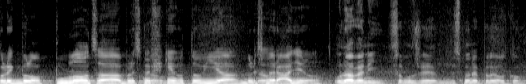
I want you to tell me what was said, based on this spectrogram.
kolik bylo, půlnoc a byli jsme no. všichni hotoví a byli no. jsme rádi. No. Unavený, samozřejmě, my jsme nepili alkohol.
